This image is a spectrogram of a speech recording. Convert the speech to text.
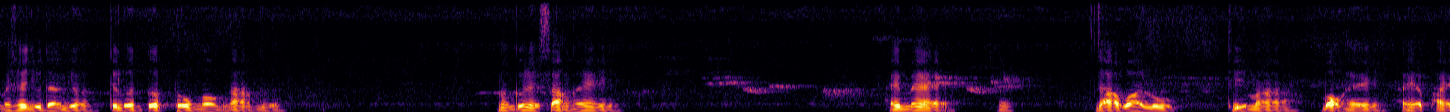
ไม่ใช่อยู่ได้เดียวจเจริญเติบโตงอกงามด้วย มันก็เลยสั่งให้ ให้แม่ ด่าว่าลูกที่มาบอกให้ให้อภัย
